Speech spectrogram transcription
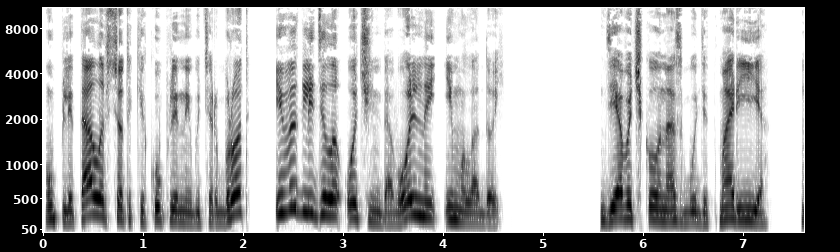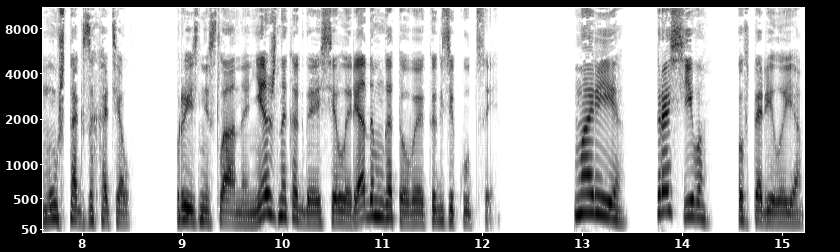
уплетала все-таки купленный бутерброд и выглядела очень довольной и молодой. «Девочка у нас будет, Мария. Муж так захотел», — произнесла она нежно, когда я села рядом, готовая к экзекуции. «Мария, красиво», — повторила я.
